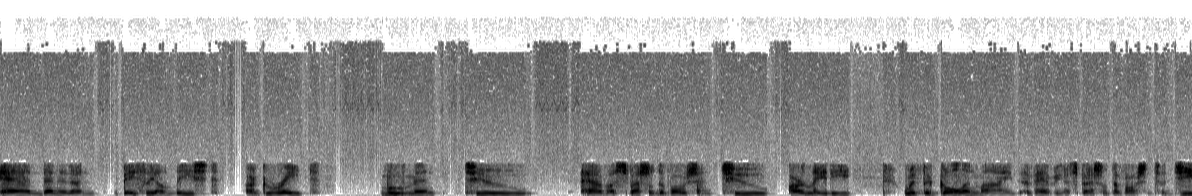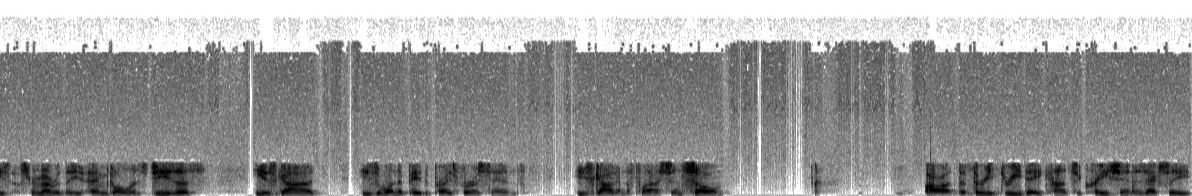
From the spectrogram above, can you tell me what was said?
and then it un- basically unleashed a great movement to have a special devotion to Our Lady with the goal in mind of having a special devotion to Jesus. Remember, the end goal is Jesus. He is God. He's the one that paid the price for our sins. He's God in the flesh. And so uh, the 33 day consecration is actually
